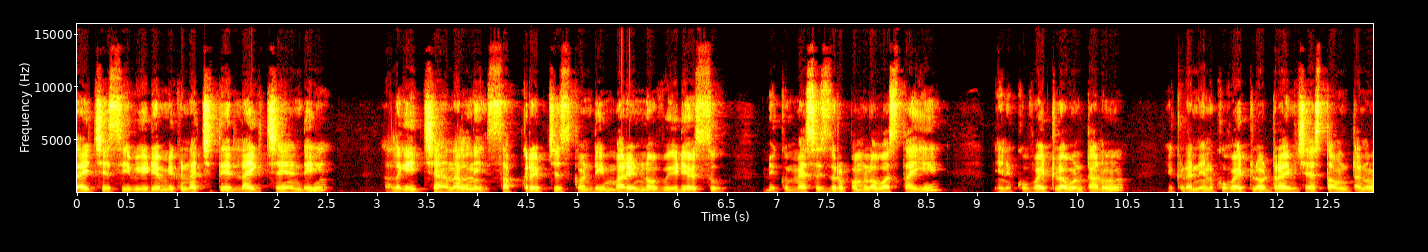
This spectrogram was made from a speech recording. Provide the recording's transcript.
దయచేసి ఈ వీడియో మీకు నచ్చితే లైక్ చేయండి. అలాగే ఈ ఛానల్ని సబ్స్క్రైబ్ చేసుకోండి. మరెన్నో వీడియోస్ మీకు మెసేజ్ రూపంలో వస్తాయి. నేను కువైట్లో ఉంటాను. ఇక్కడ నేను కువైట్లో డ్రైవ్ చేస్తూ ఉంటాను.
